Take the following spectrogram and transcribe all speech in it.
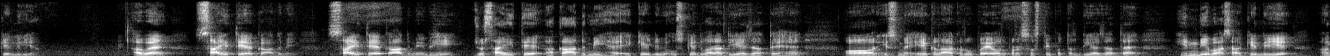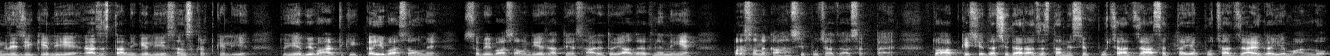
के लिए। अब है साहित्य अकादमी। साहित्य अकादमी भी, जो साहित्य अकादमी है एकेडमी उसके द्वारा दिए जाते हैं और इसमें एक लाख रुपए और प्रशस्ति पत्र दिया जाता है हिंदी भाषा के लिए, अंग्रेज़ी के लिए, राजस्थानी के लिए, संस्कृत के लिए। तो ये भी भारत की कई भाषाओं में, सभी भाषाओं में दिए जाते हैं, सारे तो याद रखने नहीं है। प्रश्न कहाँ से पूछा जा सकता है? तो आपके सीधा सीधा राजस्थानी से पूछा जा सकता है या पूछा जाएगा, ये मान लो।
